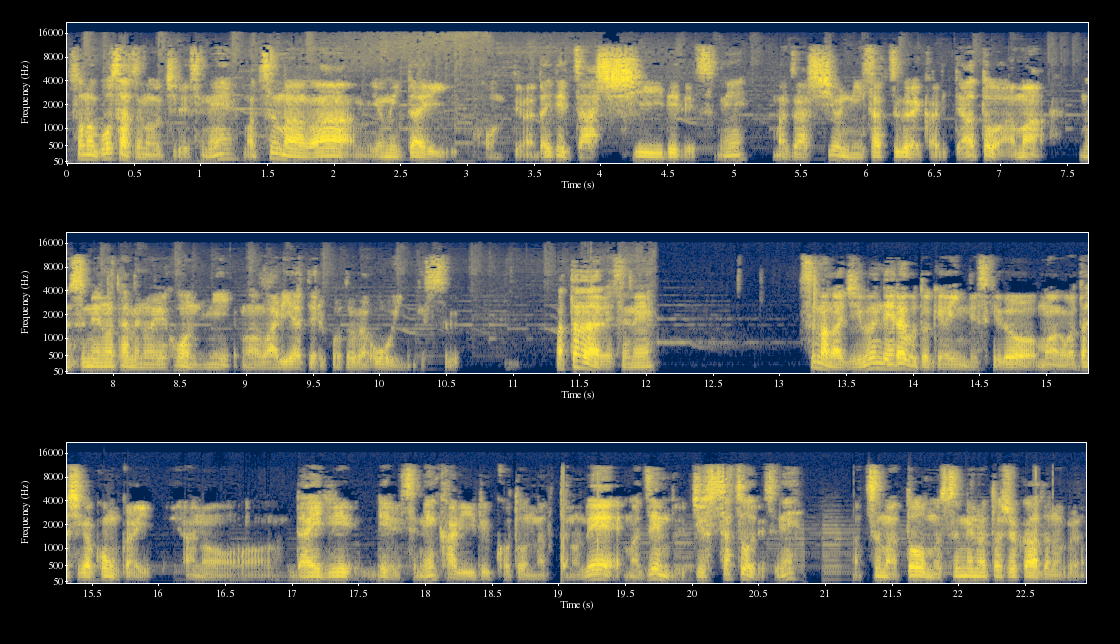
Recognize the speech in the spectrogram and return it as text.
その5冊のうちですね、まあ、妻が読みたい本っていうのは大体雑誌でですね、まあ、雑誌を2冊ぐらい借りて、あとはまあ、娘のための絵本にま割り当てることが多いんです。まあ、ただですね、妻が自分で選ぶときはいいんですけど、まあ私が今回、あの、代理でですね、借りることになったので、まあ全部10冊をですね、まあ、妻と娘の図書カードの分、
